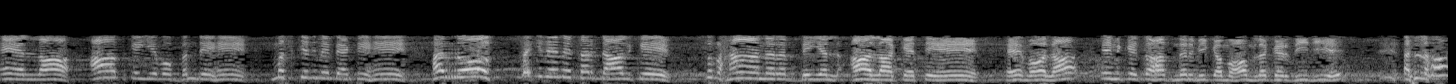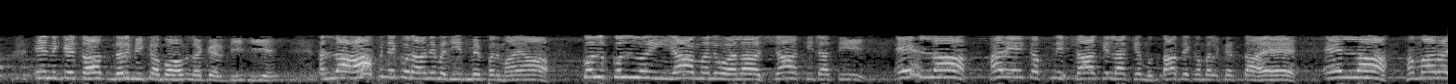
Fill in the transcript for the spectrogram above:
اے اللہ، آپ کے یہ وہ بندے ہیں، مسجد میں بیٹھے ہیں، ہر روز سجدے میں سر ڈال کے سبحان ربی آلہ کہتے ہیں۔ اے مولا، ان کے ساتھ نرمی کا معاملہ کر دیجیے۔ اللہ، ان کے ساتھ نرمی کا معاملہ کر دیجیے۔ اللہ، آپ نے قرآن مجید میں فرمایا کل کل یا ملو اللہ شاہ کی جاتی اے اللہ، ہر ایک اپنی شاکلہ کے مطابق عمل کرتا ہے۔ اے اللہ، ہمارا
